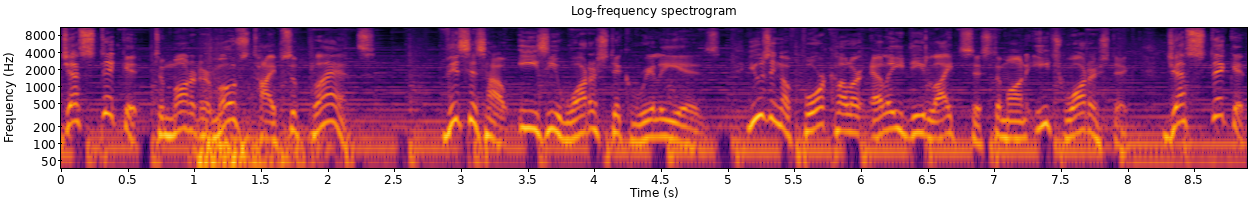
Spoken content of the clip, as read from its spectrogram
Just stick it to monitor most types of plants. This is how easy WaterStik really is. Using a four-color LED light system on each WaterStik, just stick it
